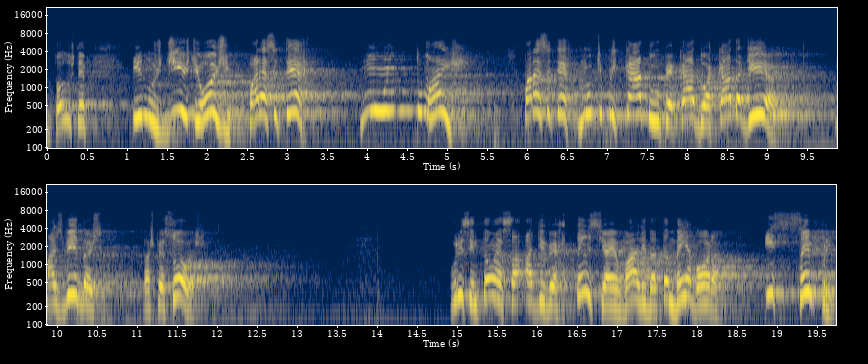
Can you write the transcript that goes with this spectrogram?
em todos os tempos. E nos dias de hoje parece ter muito mais. Parece ter multiplicado o pecado a cada dia nas vidas das pessoas. Por isso, então, essa advertência é válida também agora e sempre.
